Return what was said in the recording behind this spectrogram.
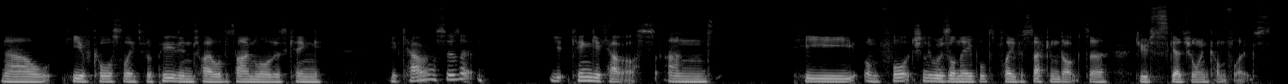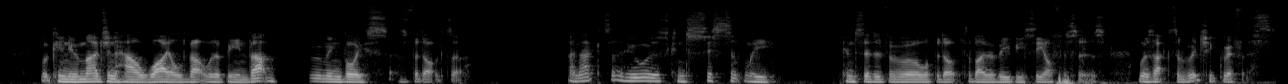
Now, he of course later appeared in Trial of a Time Lord as King Ikaros, is it? Y- King Ikaros, and he unfortunately was unable to play the second Doctor due to scheduling conflicts. But can you imagine how wild that would have been? That booming voice as the Doctor. An actor who was consistently considered the role of the Doctor by the BBC officers was actor Richard Griffiths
